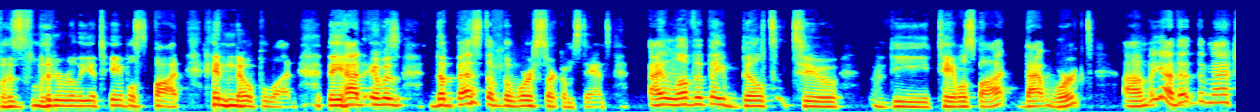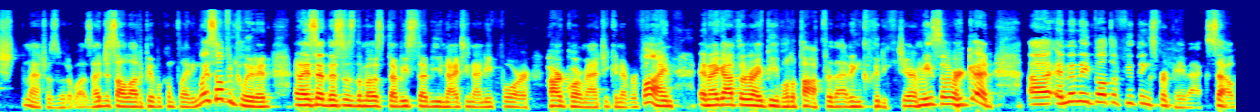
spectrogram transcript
was literally a table spot and no blood. They had it was the best of the worst circumstance. I love that they built to the table spot that worked um, but yeah, the, the match the match was what it was. I just saw a lot of people complaining, myself included, and I said this was the most WCW 1994 hardcore match you can ever find, and I got the right people to pop for that, including Jeremy. So we're good. Uh, and then they built a few things for payback. So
